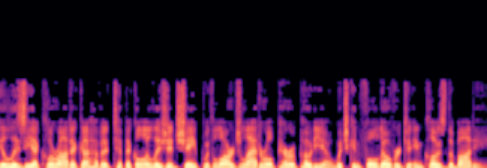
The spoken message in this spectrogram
Elysia chlorotica have a typical elysiad shape with large lateral parapodia which can fold over to enclose the body.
